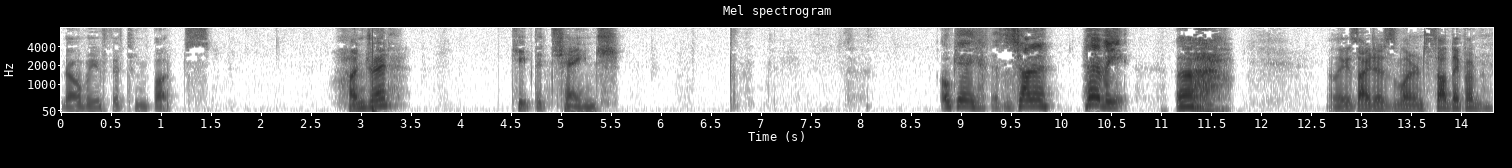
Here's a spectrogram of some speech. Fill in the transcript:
That'll be 15 bucks. 100? Keep the change. Okay, this is kind of heavy. Ugh. At least I just learned something from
